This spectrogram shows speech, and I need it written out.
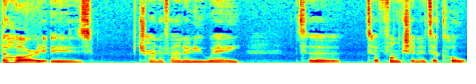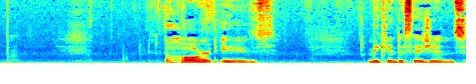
The hard is trying to find a new way to to function and to cope. The hard is making decisions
